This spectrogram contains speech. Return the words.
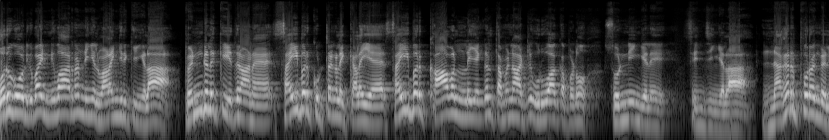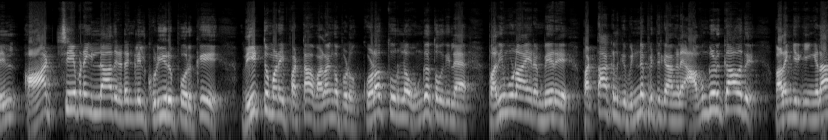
ஒரு கோடி ரூபாய் நிவாரணம் நீங்கள் வழங்கியிருக்கீங்களா? பெண்களுக்கு எதிரான சைபர் குற்றங்களை களைய சைபர் காவல் நிலையங்கள் தமிழ்நாட்டில் உருவாக்கப்படும் சொன்னீங்களே செஞ்சீங்களா? நகர்ப்புறங்களில் ஆட்சேபனை இல்லாத இடங்களில் குடியிருப்போருக்கு வீட்டுமனை பட்டா வழங்கப்படும். குளத்தூர்ல உங்க தொகுதியில பதிமூணாயிரம் பேர் பட்டாக்களுக்கு விண்ணப்பித்திருக்காங்களே அவங்களுக்காவது வழங்கியிருக்கீங்களா?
